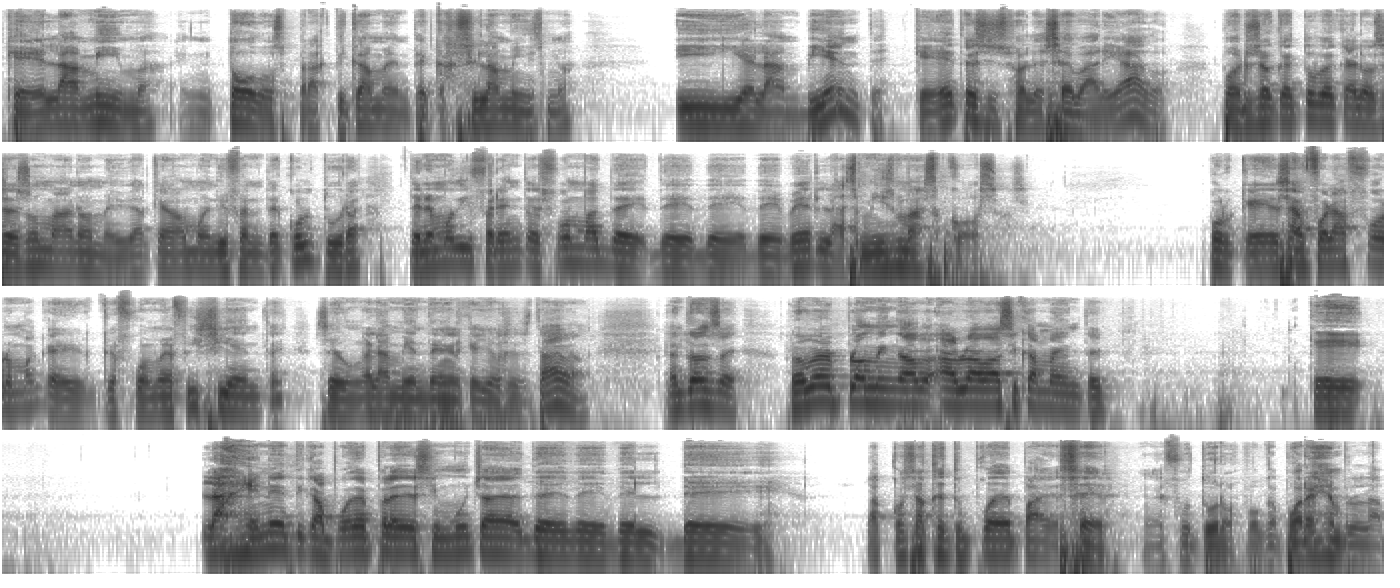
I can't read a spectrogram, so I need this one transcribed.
que es la misma en todos prácticamente, casi la misma, y el ambiente, que este sí suele ser variado. Por eso es que tú ves que los seres humanos, a medida que vamos en diferentes culturas, tenemos diferentes formas de- de- de ver las mismas cosas. Porque esa fue la forma que, que fue más eficiente según el ambiente en el que ellos estaban. Entonces, Robert Plumbing hab- habla básicamente que la genética puede predecir muchas de, de- de- de las cosas que tú puedes padecer en el futuro. Porque, por ejemplo, la,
